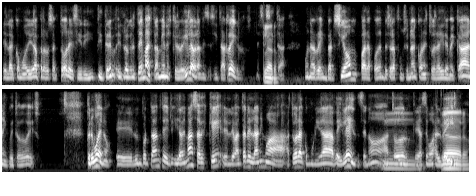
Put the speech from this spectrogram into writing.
eh, la comodidad para los actores, y, y- y tenemos- y lo que el tema es, también es que el vehículo ahora necesita arreglos, necesita Claro. una reinversión para poder empezar a funcionar con esto del aire mecánico y todo eso. Pero bueno, eh, lo importante, y además, ¿sabes qué? Eh, levantar el ánimo a, a toda la comunidad beilense, ¿no? A todos los que Mm, hacemos el Claro,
